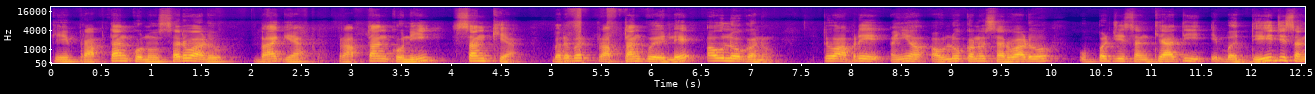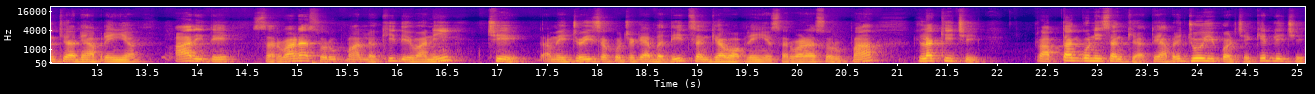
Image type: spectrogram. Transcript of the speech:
કે પ્રાપ્તાંકોનો સરવાળો ભાગ્યા પ્રાપ્તાંકોની સંખ્યા. બરાબર? પ્રાપ્તાંકો એટલે અવલોકનો. તો આપણે અહીંયા અવલોકનો સરવાળો ઉપર જે સંખ્યા હતી એ બધી જ સંખ્યાને આપણે અહીંયા આ રીતે સરવાળા સ્વરૂપમાં લખી દેવાની છે. તમે જોઈ શકો છો કે આ બધી જ સંખ્યાઓ આપણે અહીંયા સરવાળા સ્વરૂપમાં લખી છે. પ્રાપ્તાંકોની સંખ્યા તે આપણે જોવી પડશે. કેટલી છે?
